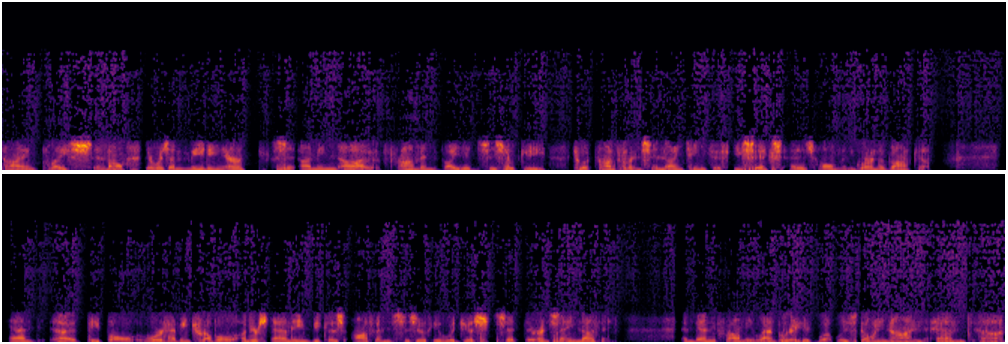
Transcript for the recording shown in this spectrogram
time, place, and all. There was a meeting. Erich, I mean, uh, Fromm invited Suzuki to a conference in 1956 at his home in Cuernavaca. And uh, people were having trouble understanding because often Suzuki would just sit there and say nothing. And then Fromm elaborated what was going on, and uh,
